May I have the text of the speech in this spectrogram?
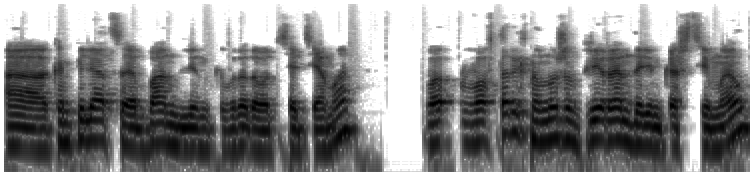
а, компиляция, бандлинг, вот эта вот вся тема. Во- Во-вторых, нам нужен пререндеринг HTML,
